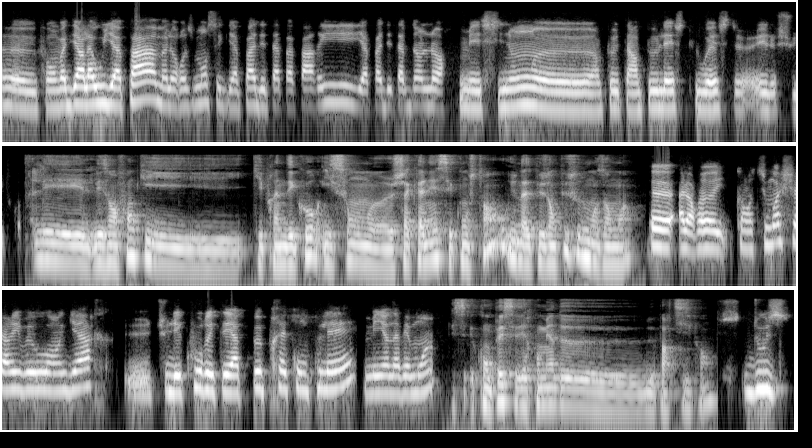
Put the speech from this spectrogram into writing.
euh, on va dire là où il n'y a pas, malheureusement, c'est qu'il n'y a pas d'étape à Paris, il n'y a pas d'étape dans le nord. Mais sinon, euh, un peu, t'as un peu l'est, l'ouest et le sud. Quoi. Les, les enfants qui, qui prennent des cours, ils sont euh, chaque année, c'est constant ou il y en a de plus en plus ou de moins en moins? Euh, Alors, euh, quand moi je suis arrivée au hangar, euh, les cours étaient à peu près complets, mais il y en avait moins. Complet, c'est-à-dire combien de, de, participants? 12.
